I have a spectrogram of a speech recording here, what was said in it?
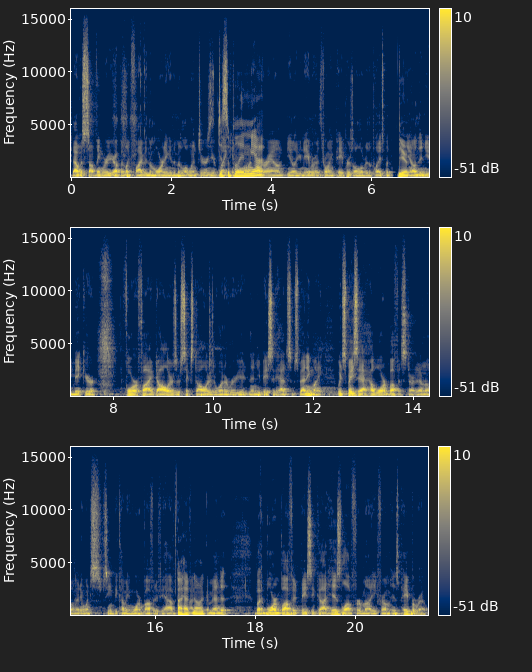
that was something where you're up at like five in the morning in the middle of winter and you're biking Discipline, walking yeah. around, you know, your neighborhood throwing papers all over the place. But Yeah. you know, then you'd make your four or five dollars or six dollars or whatever. You, and then you basically had some spending money, which is basically how Warren Buffett started. I don't know if anyone's seen Becoming Warren Buffett. If you have, I have I'd not. recommend it. But Warren Buffett basically got his love for money from his paper route.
